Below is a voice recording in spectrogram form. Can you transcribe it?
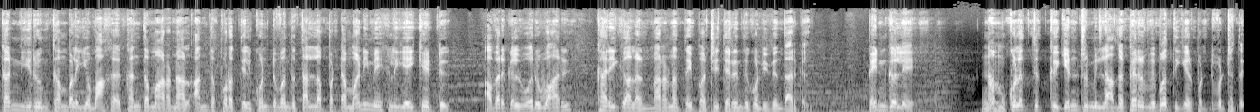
கண்ணீரும் கம்பளையுமாக கந்தமாறனால் அந்த புறத்தில் கொண்டு வந்து தள்ளப்பட்ட மணிமேகலையை கேட்டு அவர்கள் ஒருவாறு கரிகாலன் மரணத்தை பற்றி தெரிந்து கொண்டிருந்தார்கள். பெண்களே நம் குலத்துக்கு என்றும் இல்லாத பெரும் விபத்து ஏற்பட்டுவிட்டது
